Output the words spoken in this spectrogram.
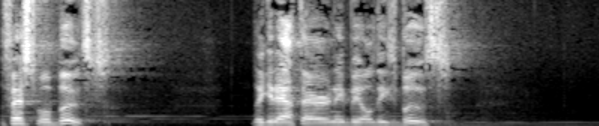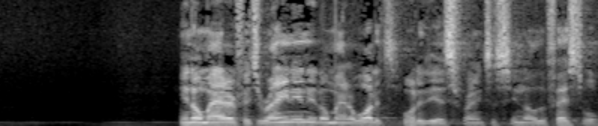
The festival booths. They get out there and they build these booths it don't matter if it's raining. It don't matter what it's what it is, Francis. You know the festival.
